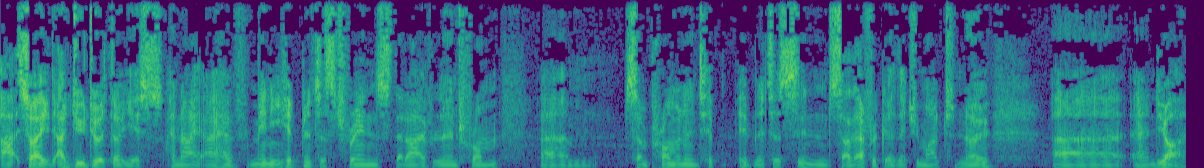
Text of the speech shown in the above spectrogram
I, so I, I, do do it though, yes. And I, I, have many hypnotist friends that I've learned from, um, some prominent hip, hypnotists in South Africa that you might know. Uh, and yeah,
